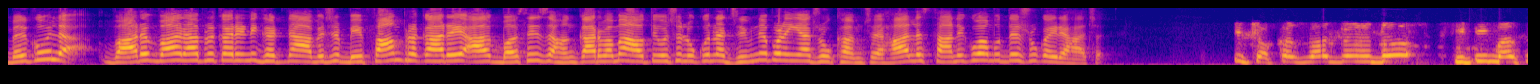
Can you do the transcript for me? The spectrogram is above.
બિલકુલ. વારંવાર આ પ્રકારની ઘટના આવે છે. બેફામ પ્રકારે આ બસીસ હંકારવામાં આવતી હોય છે. લોકોના જીવને પણ અહીંયા જોખમ છે. હાલ સ્થાનિકો આ મુદ્દે શું કહી રહ્યા છે? એ ચોક્કસ વાત કરું તો સિટી બસ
